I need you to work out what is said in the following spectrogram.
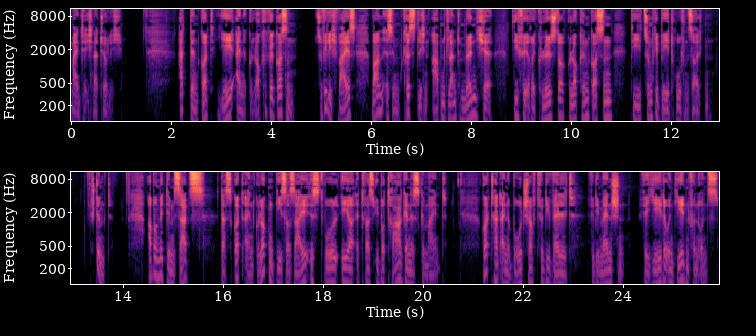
meinte ich natürlich. Hat denn Gott je eine Glocke gegossen? Soviel ich weiß, waren es im christlichen Abendland Mönche, die für ihre Klöster Glocken gossen, die zum Gebet rufen sollten. Stimmt. Aber mit dem Satz, dass Gott ein Glockengießer sei, ist wohl eher etwas Übertragenes gemeint. Gott hat eine Botschaft für die Welt, für die Menschen, für jede und jeden von uns.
